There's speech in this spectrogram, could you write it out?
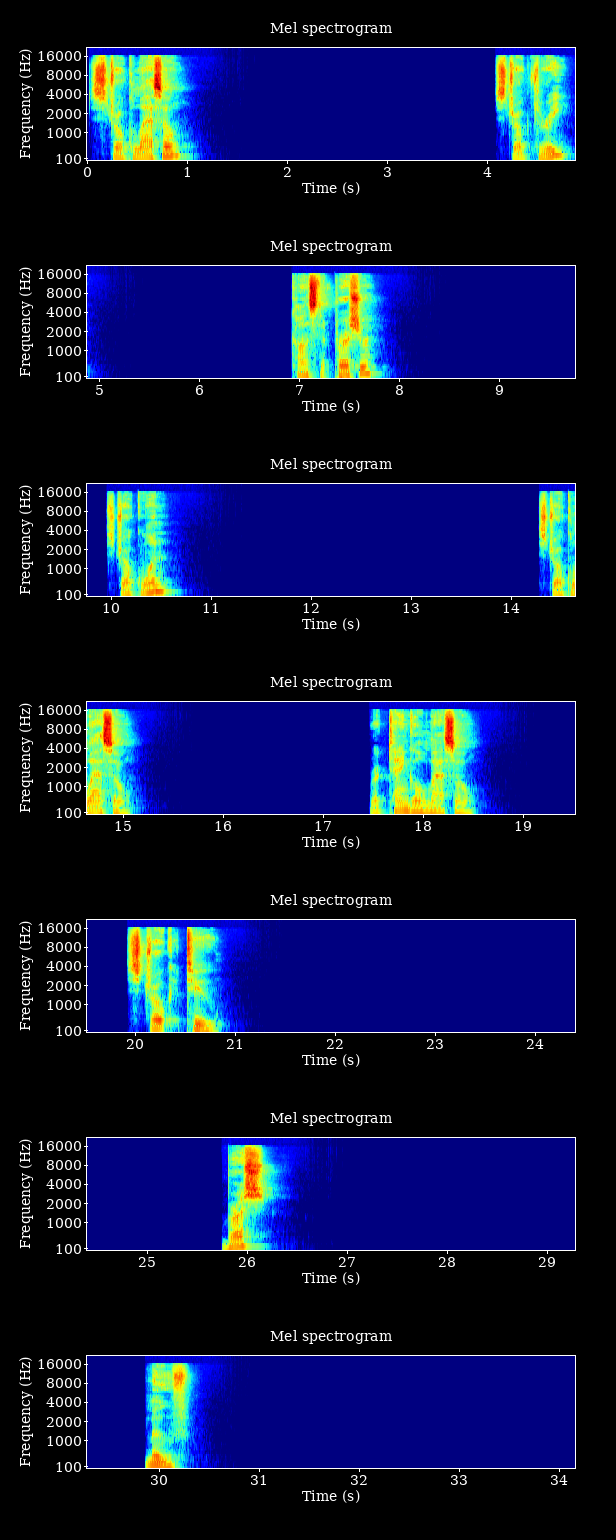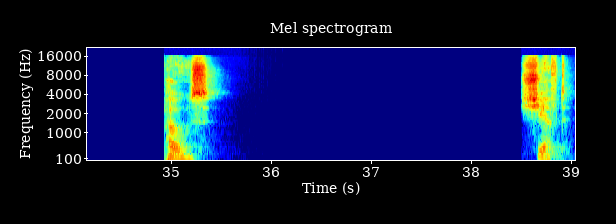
Stroke lasso. Stroke 3. Constant pressure. Stroke 1. Stroke lasso. Rectangle lasso. Stroke 2. Brush. Move. Pose. Shift.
